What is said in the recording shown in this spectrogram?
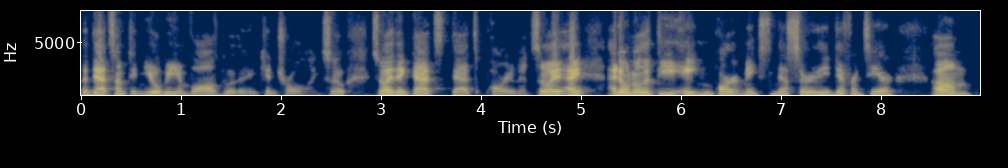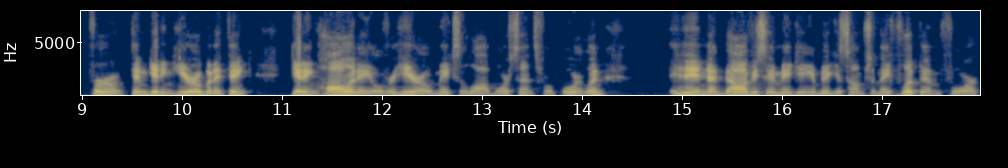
but that's something you'll be involved with and controlling. So so I think that's that's part of it. So I I, I don't know that the Ayton part makes necessarily a difference here um, for them getting Herro, but I think getting Holiday over Herro makes a lot more sense for Portland and obviously making a big assumption. They flip him for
